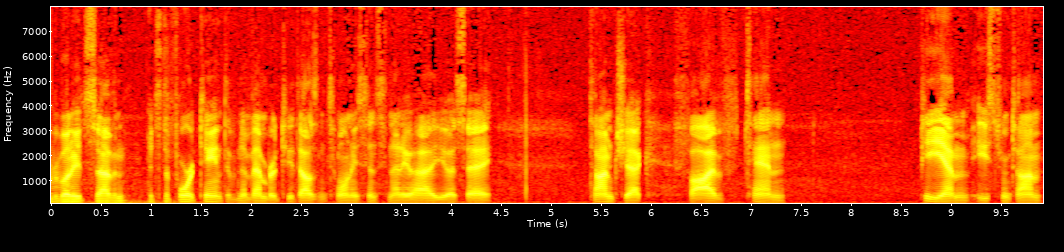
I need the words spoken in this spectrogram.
Everybody, it's 7. It's the 14th of November 2020, Cincinnati, Ohio, USA. Time check, 5.10 p.m. Eastern Time.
